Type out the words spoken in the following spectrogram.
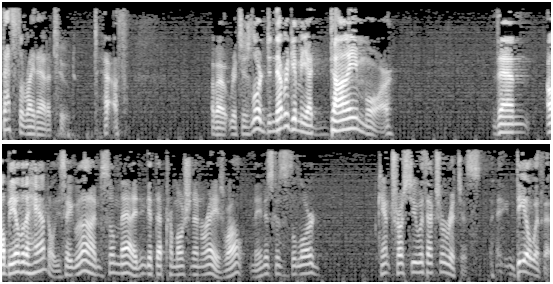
That's the right attitude to have about riches. Lord, never give me a dime more than I'll be able to handle. You say, Well, I'm so mad I didn't get that promotion and raise. Well, maybe it's because the Lord can't trust you with extra riches. Deal with it.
